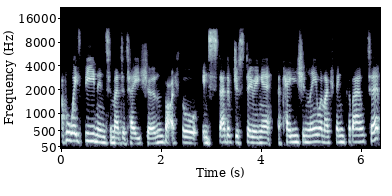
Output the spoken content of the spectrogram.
I've always been into meditation, but I thought instead of just doing it occasionally when I think about it,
